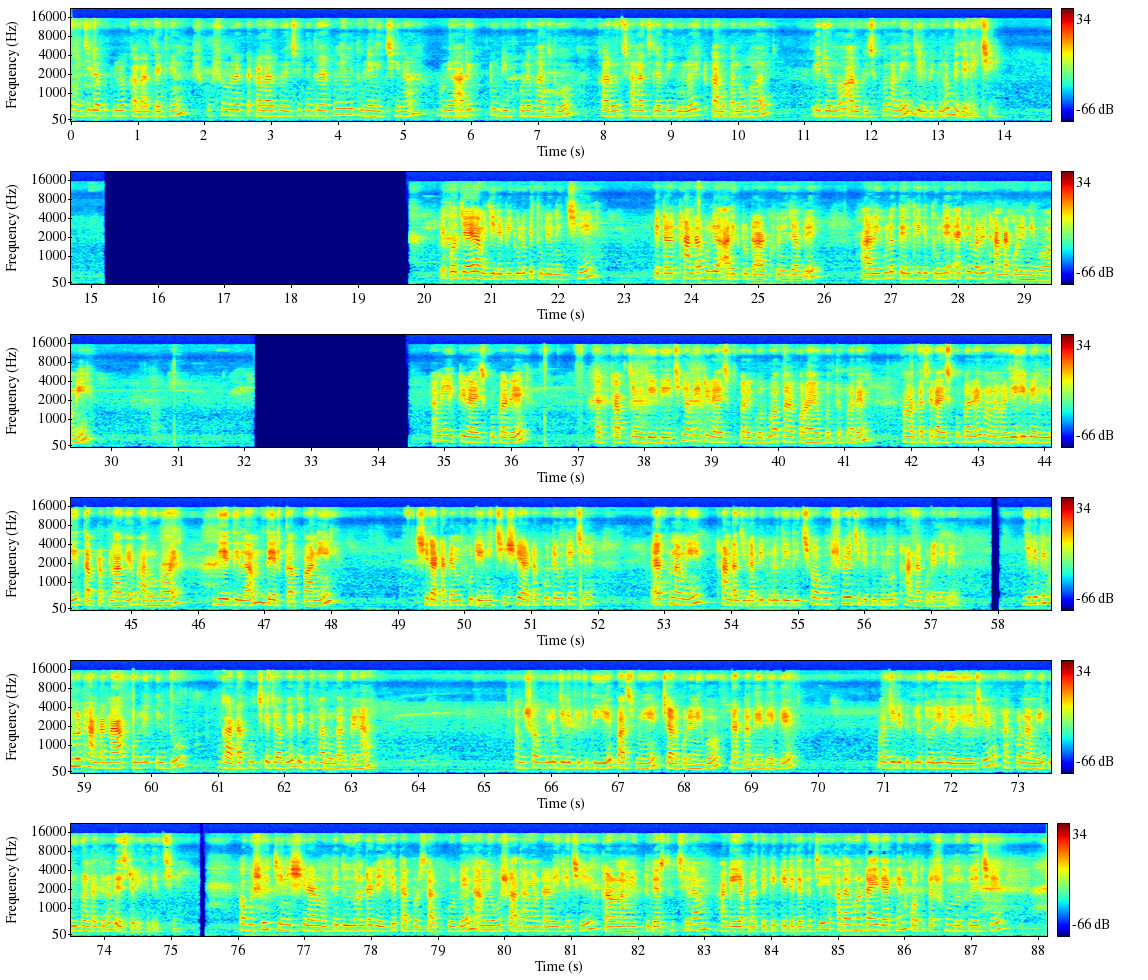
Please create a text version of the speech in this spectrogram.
আমার জিলাপিগুলোর কালার দেখেন, খুব সুন্দর একটা কালার হয়েছে, কিন্তু এখনই আমি তুলে নিচ্ছি না। আমি আরেকটু ডিপ করে ভাজবো, কারণ ছানার জিলাপিগুলো একটু কালো কালো হয়, এজন্য আরও কিছুক্ষণ আমি জিলিপিগুলো ভেজে নিচ্ছি। এ পর্যায়ে আমি জিলিপিগুলোকে তুলে নিচ্ছি। এটা ঠান্ডা হলে আর একটু ডার্ক হয়ে যাবে। আর এগুলো তেল থেকে তুলে একেবারে ঠান্ডা করে নিব আমি। আমি একটি রাইস কুকারে এক কাপ চিনি দিয়ে দিয়েছি। আমি এটি রাইস কুকারে করব। আপনারা কড়াইও করতে পারেন। আমার কাছে রাইস কুকারে মনে হয় যে ইভেনলি তাপটাপ লাগে, ভালো হয়। দিয়ে দিলাম দেড় কাপ পানি। শিরাটাকে আমি ফুটিয়ে নিচ্ছি। শিরাটা ফুটে উঠেছে। এখন আমি ঠান্ডা জিলাপিগুলো দিয়ে দিচ্ছি। অবশ্যই জিলিপিগুলো ঠান্ডা করে নেবেন। জিলিপিগুলো ঠান্ডা না হলে কিন্তু গাটা কুচকে যাবে, দেখতে ভালো লাগবে না। আমি সবগুলো জিলিপি দিয়ে পাঁচ মিনিট চাল করে নিব, ঢাকনা দিয়ে ঢেকে। আমার জিলিপিগুলো তৈরি হয়ে গিয়েছে। এখন আমি দুই ঘণ্টার জন্য রেস্টে রেখে দিচ্ছি। অবশ্যই চিনি শিরার মধ্যে দুই ঘণ্টা রেখে তারপর সার্ভ করবেন। আমি অবশ্য আধা ঘণ্টা রেখেছি, কারণ আমি একটু ব্যস্ত ছিলাম। আগেই আপনাদেরকে কেটে দেখাচ্ছি। আধা ঘন্টায় দেখেন কতটা সুন্দর হয়েছে।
